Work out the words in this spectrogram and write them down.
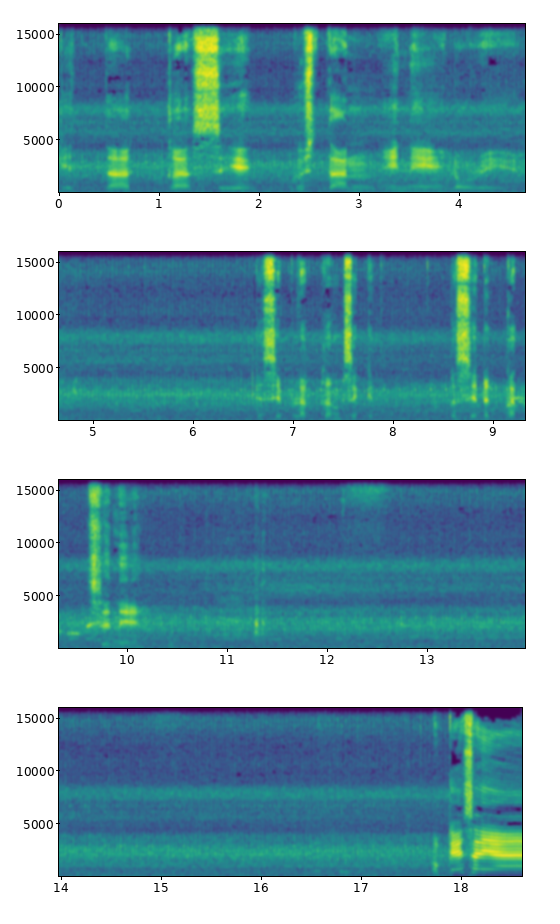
Kita kasih gustan ini lori. Kasih belakang sedikit. Kasih dekat sini. Oke sayang.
